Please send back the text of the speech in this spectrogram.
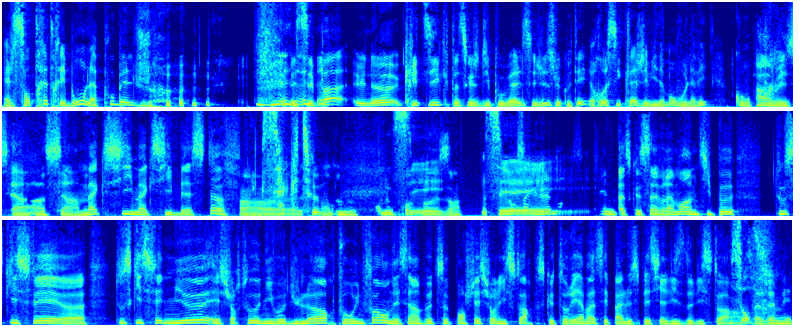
elle sent très très bon la poubelle jaune. Mais c'est pas une critique parce que je dis poubelle, c'est juste le côté recyclage, évidemment, vous l'avez compris. Ah, mais c'est un, c'est un maxi, maxi best-of. hein, Exactement. euh, qu'on nous, qu'on nous C'est- propose. hein. C'est pour ça que film, parce que c'est vraiment un petit peu tout ce qui se fait, euh, tout ce qui se fait de mieux, et surtout au niveau du lore. Pour une fois, on essaie un peu de se pencher sur l'histoire, parce que Toriyama, c'est pas le spécialiste de l'histoire. Hein, ça jamais-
